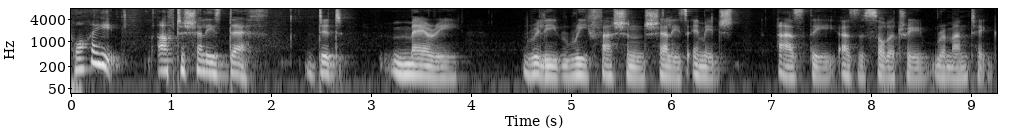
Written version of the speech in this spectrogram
why, after Shelley's death, did Mary really refashion Shelley's image as the as the solitary romantic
